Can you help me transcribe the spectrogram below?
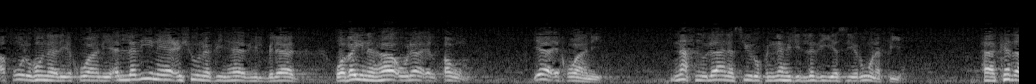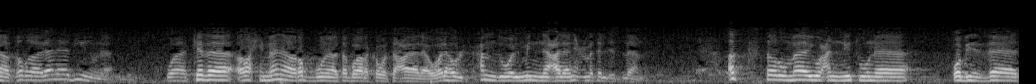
أقول هنا لإخواني الذين يعيشون في هذه البلاد وبين هؤلاء القوم. يا إخواني نحن لا نسير في النهج الذي يسيرون فيه. هكذا قضى لنا ديننا وهكذا رحمنا ربنا تبارك وتعالى وله الحمد والمنة على نعمة الإسلام. أكثر ما يعنتنا وبالذات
